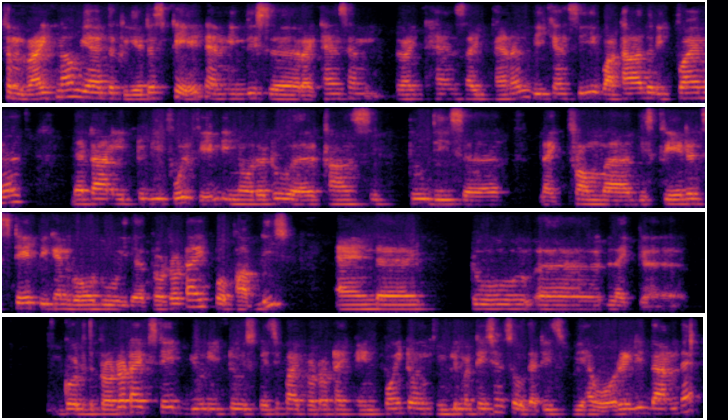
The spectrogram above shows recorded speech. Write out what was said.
So right now we are at the creator state and in this right hand side right hand side panel we can see what are the requirements that are need to be fulfilled in order to transit to this like from uh, this created state we can go to either prototype or publish and uh, to uh, like uh, go to the prototype state. You need to specify prototype endpoint on implementation. So that is we have already done that.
